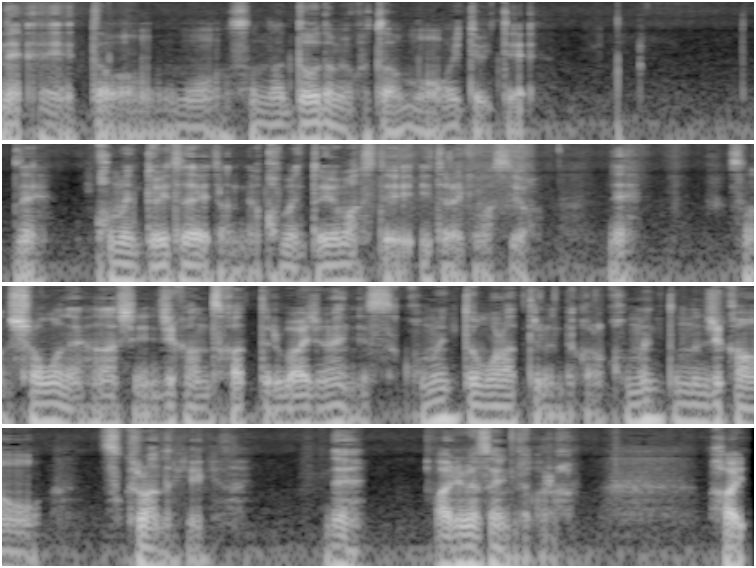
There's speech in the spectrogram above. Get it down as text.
ね、えっ、ー、と、もうそんなどうでもいいことはもう置いといて、ね、コメントいただいたんでコメント読ませていただきますよ。ね。そのしょうもない話に時間使ってる場合じゃないんです。コメントもらってるんだからコメントの時間を作らなきゃいけない。ね。ありがたいんだから。はい。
